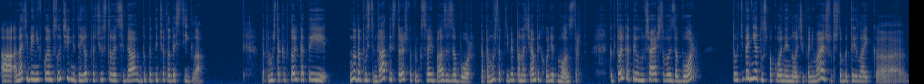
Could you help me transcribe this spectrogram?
а, она тебе ни в коем случае не дает почувствовать себя, будто ты что-то достигла. Потому что как только ты, ну, допустим, да, ты строишь вокруг своей базы забор, потому что к тебе по ночам приходит монстр. Как только ты улучшаешь свой забор, то у тебя нету спокойной ночи, понимаешь? Вот чтобы ты, like, uh,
